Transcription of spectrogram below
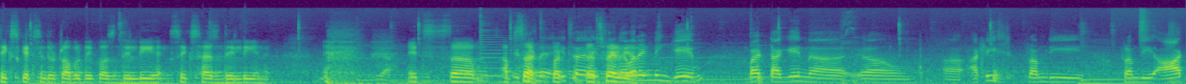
6 gets into trouble because delhi 6 has delhi in it Yeah. it's uh, It's, absurd but it's a, that's it's a where are never-ending game. But again, uh, um, at least from the from the art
